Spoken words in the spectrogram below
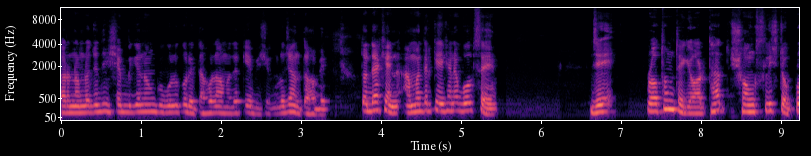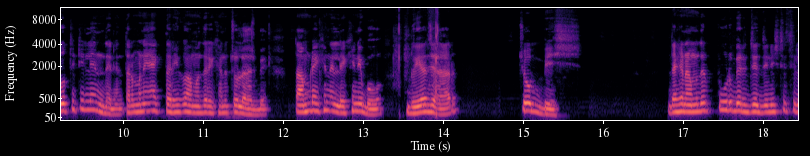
কারণ আমরা যদি হিসাব বিজ্ঞান অঙ্কগুলো করি, তাহলে আমাদেরকে এই বিষয়গুলো জানতে হবে। তো দেখেন, আমাদেরকে এখানে বলছে যে প্রথম থেকে অর্থাৎ সংশ্লিষ্ট প্রতিটি লেনদেনে তার মানে এক তারিখও আমাদের এখানে চলে আসবে। তো আমরা এখানে লিখে নিব দুই হাজার চব্বিশ। দেখেন, আমাদের পূর্বের যে জিনিসটি ছিল,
